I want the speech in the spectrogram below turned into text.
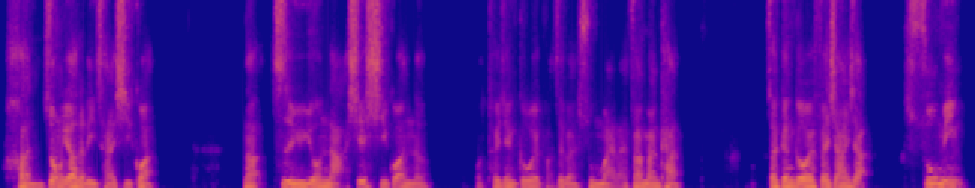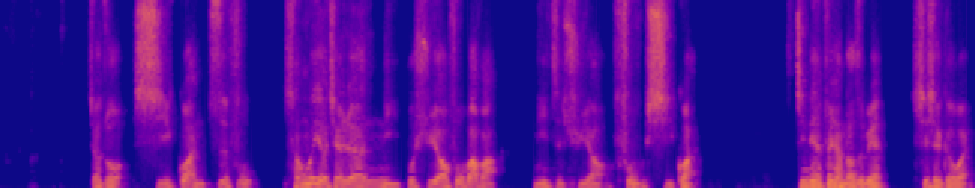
很重要的理财习惯。那至于有哪些习惯呢？我推荐各位把这本书买来翻翻看。再跟各位分享一下，书名叫做《习惯致富》，成为有钱人，你不需要富爸爸，你只需要富习惯。今天分享到这边，谢谢各位。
